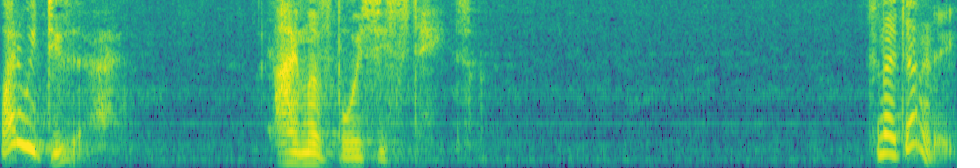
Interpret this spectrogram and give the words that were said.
Why do we do that? I'm of Boise State. It's an identity.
